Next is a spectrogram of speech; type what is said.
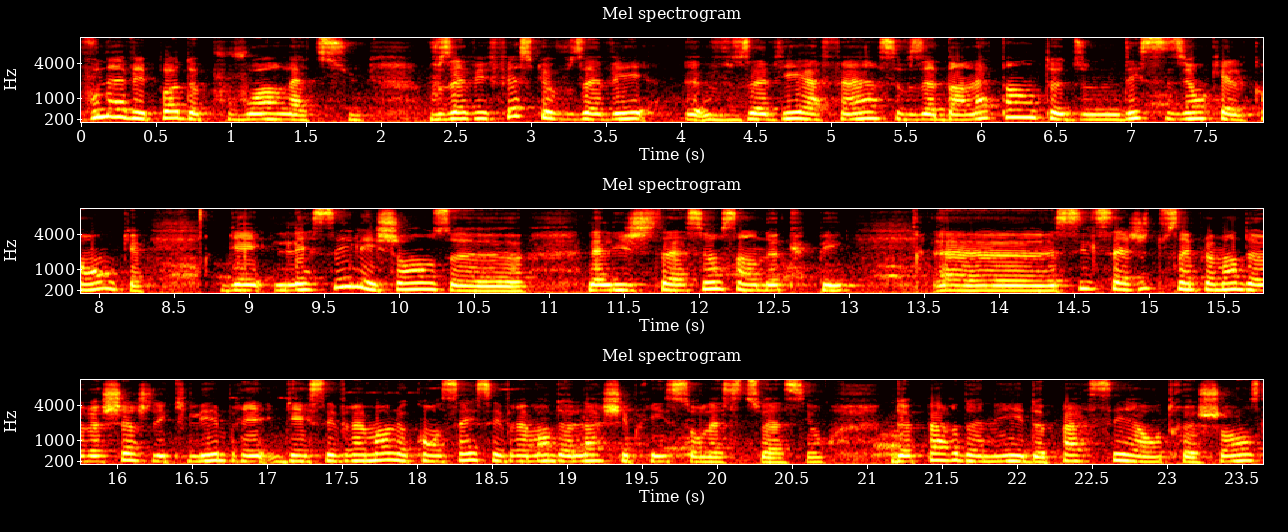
vous n'avez pas de pouvoir là-dessus. Vous avez fait ce que vous avez vous aviez à faire, si vous êtes dans l'attente d'une décision quelconque, bien, laissez les choses, euh, la législation s'en occuper. Euh, s'il s'agit tout simplement de recherche d'équilibre, eh bien, c'est vraiment le conseil, c'est vraiment de lâcher prise sur la situation, de pardonner et de passer à autre chose.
